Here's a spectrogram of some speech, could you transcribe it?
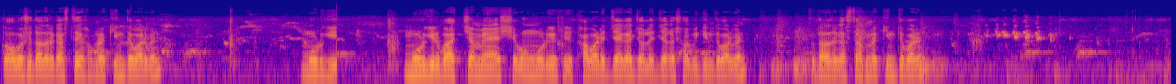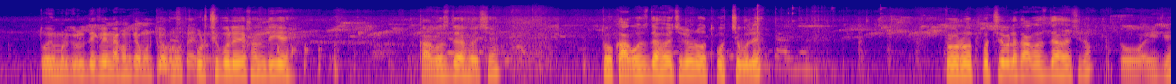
তো অবশ্যই দাদার কাছ থেকে আপনারা কিনতে পারবেন। মুরগি মুরগির বাচ্চা, ম্যাশ এবং মুরগির খাবারের জায়গা, জলের জায়গা সবই কিনতে পারবেন। তো দাদার কাছ থেকে আপনারা কিনতে পারেন। তো এই মুরগিগুলো দেখলেন, এখন কেমন কি রোদ পড়ছে বলে এখান দিয়ে কাগজ দেওয়া হয়েছে। তো কাগজ দেওয়া হয়েছিল, রোদ পড়ছে বলে। তো রোদ পড়ছে বলে কাগজ দেওয়া হয়েছিল। তো এই যে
